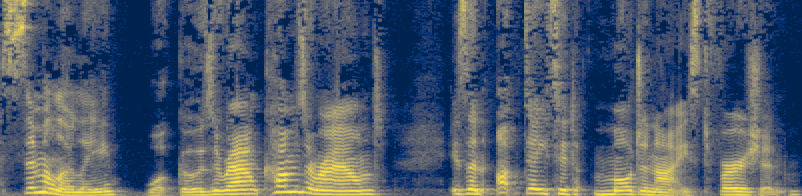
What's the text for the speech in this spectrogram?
Similarly, what goes around comes around is an updated, modernized version.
